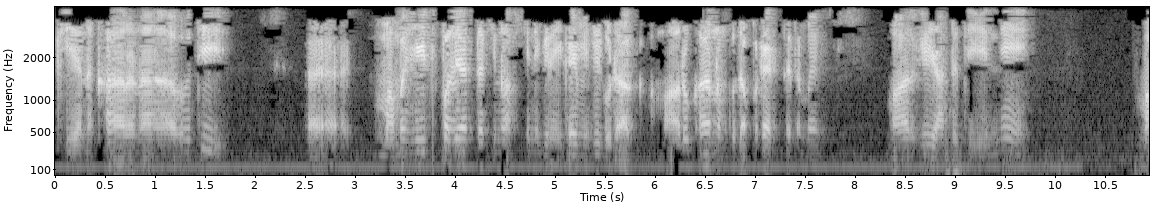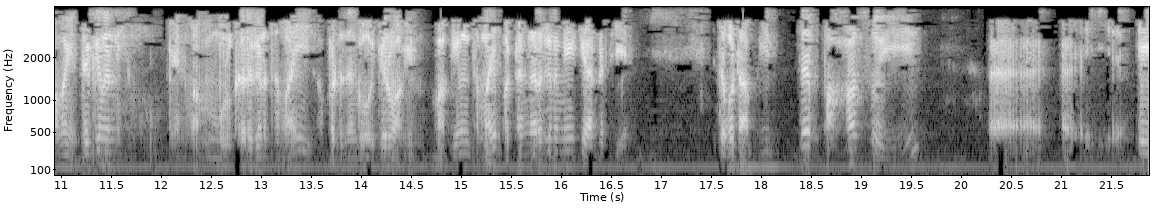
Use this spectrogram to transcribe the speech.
කියන කාරණාවදී මම හේතුඵලයක් දකින්නවා කියන එක ඒකයි මේකේ ගොඩාක් අමාරු කාරණා මොකද අපිට ඇත්තටම මාර්ගයේ යට තියෙන්නේ මම ඉඳගෙනනේ කියන්නේ මම මුල් කරගෙන තමයි අපිට දැන් ගෝචර වගේ මගින් තමයි පටන් අරගෙන මේක යන්න තියෙන්නේ. එතකොට අපිට පහසුයි ඒ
